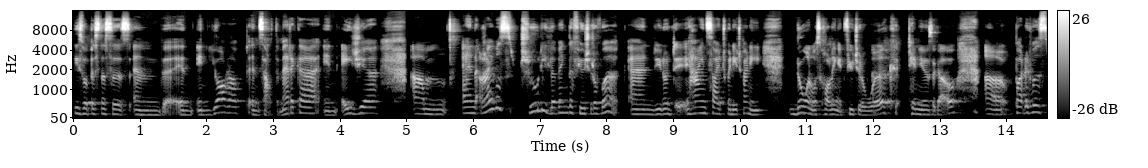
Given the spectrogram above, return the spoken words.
these were businesses in, the, in in Europe, in South America, in Asia, um, and I was truly living the future of work. And you know, hindsight twenty twenty, no one was calling it future of work ten years ago, uh, but it was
